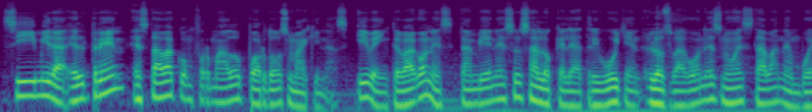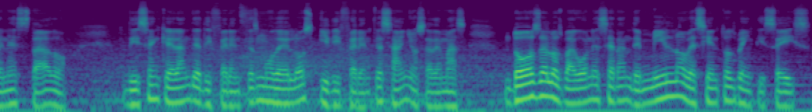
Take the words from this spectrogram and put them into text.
Sí, mira, el tren estaba conformado por dos máquinas y 20 vagones. También eso es a lo que le atribuyen. Los vagones no estaban en buen estado. Dicen que eran de diferentes modelos y diferentes años además. Dos de los vagones eran de 1926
